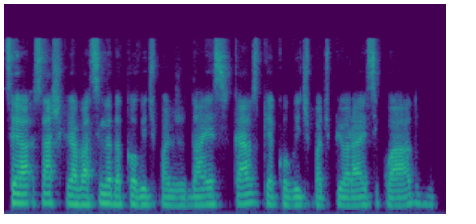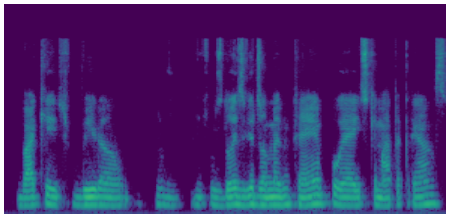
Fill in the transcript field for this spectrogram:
você acha que a vacina da Covid pode ajudar esse caso, que a Covid pode piorar esse quadro? Vai que viram os dois vírus ao mesmo tempo, é isso que mata a criança?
